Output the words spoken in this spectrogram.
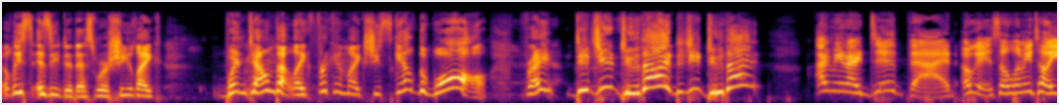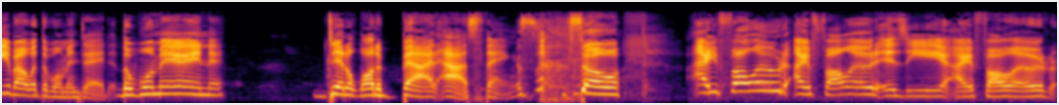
at least Izzy did this where she like went down that like freaking like she scaled the wall, right? Did you do that? Did you do that? I mean, I did that. Okay, so let me tell you about what the woman did. The woman did a lot of badass things. so I followed I followed Izzy. I followed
